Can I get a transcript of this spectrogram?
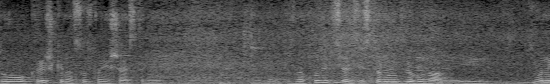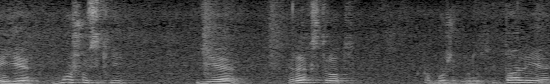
до кришки насосної шестерні. Знаходиться зі сторони двигуна. Вони є бошовські, є рекстрот, або ж продукт Італія.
